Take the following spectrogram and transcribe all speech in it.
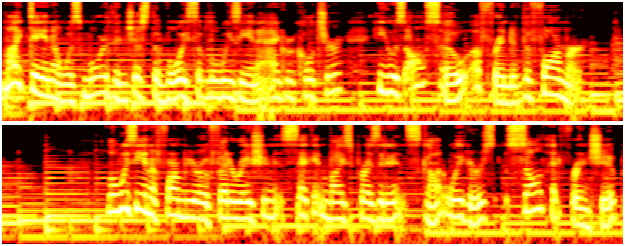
Mike Danna was more than just the voice of Louisiana agriculture, he was also a friend of the farmer. Louisiana Farm Bureau Federation second vice president Scott Wiggers saw that friendship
